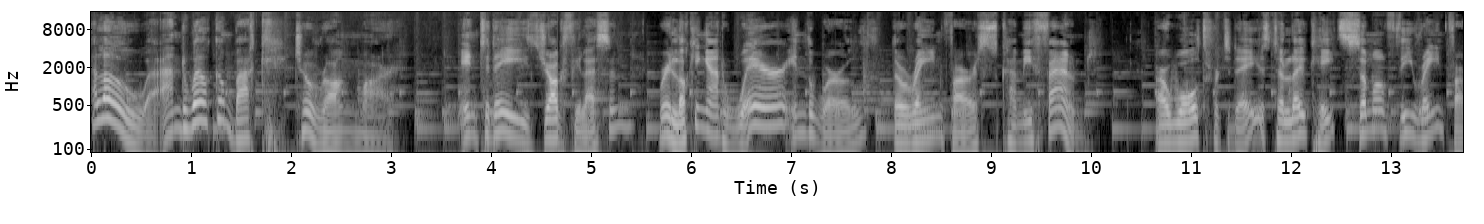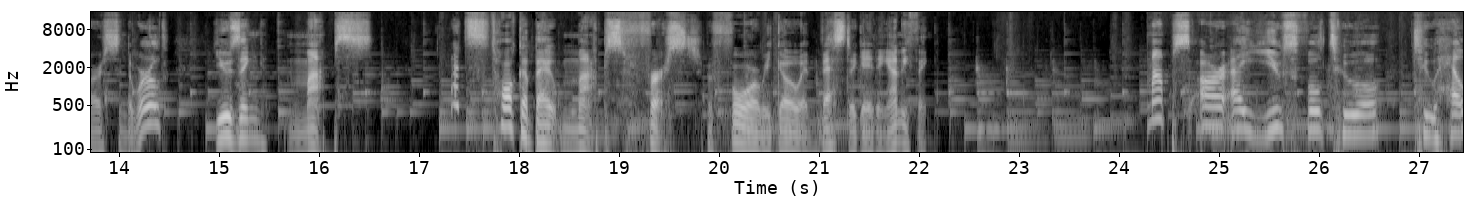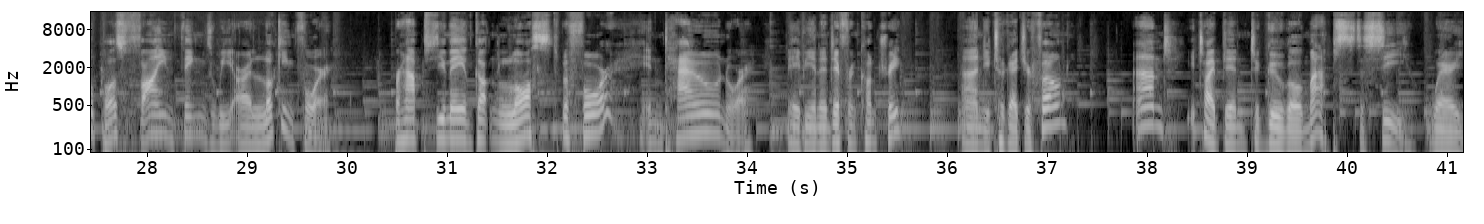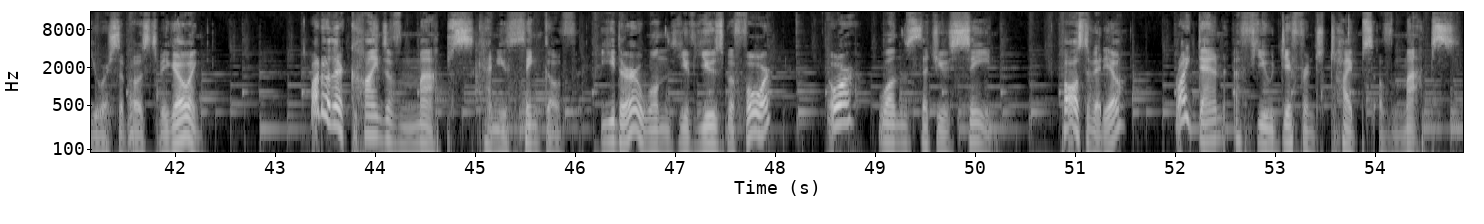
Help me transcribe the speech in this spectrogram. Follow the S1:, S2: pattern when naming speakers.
S1: Hello, and welcome back to Rang Maher. In today's geography lesson, we're looking at where in the world the rainforests can be found. Our WALT for today is to locate some of the rainforests in the world using maps. Let's talk about maps first before we go investigating anything. Maps are a useful tool to help us find things we are looking for. Perhaps you may have gotten lost before in town or maybe in a different country, and you took out your phone and you typed into Google Maps to see where you were supposed to be going. What other kinds of maps can you think of? Either ones you've used before or ones that you've seen. Pause the video, write down a few different types of maps.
